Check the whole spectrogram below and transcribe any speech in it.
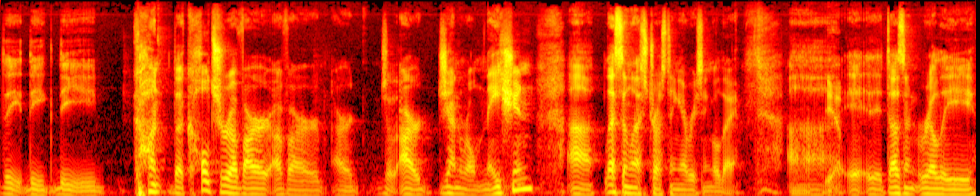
the the the the culture of our of our our our general nation uh, less and less trusting every single day uh, Yep. it, it doesn't really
